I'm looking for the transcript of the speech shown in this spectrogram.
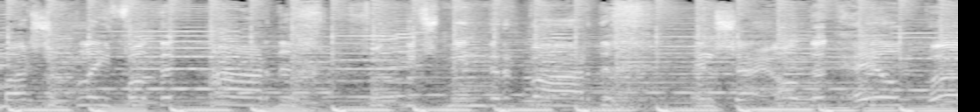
Maar ze bleef altijd aardig, vond niets minder waardig. En zei altijd heel positief.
